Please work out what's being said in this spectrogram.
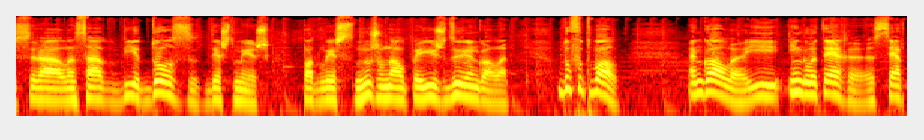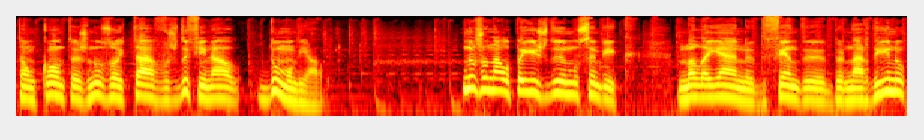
Será lançado dia 12 deste mês. Pode ler-se no Jornal País de Angola. Do futebol. Angola e Inglaterra acertam contas nos oitavos de final do Mundial. No jornal O País de Moçambique, Malayane defende Bernardino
